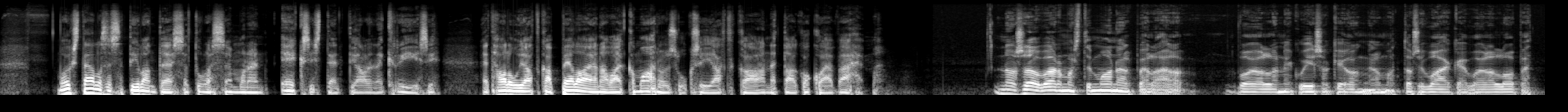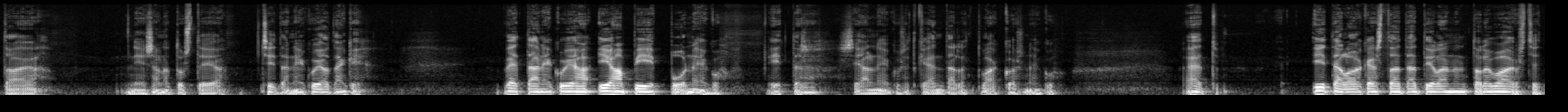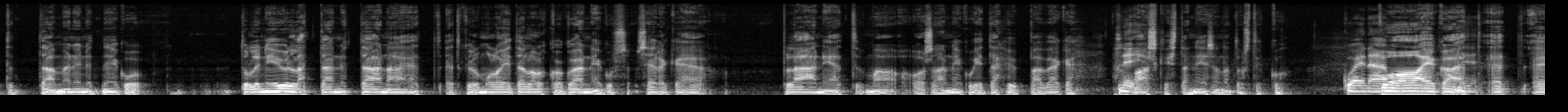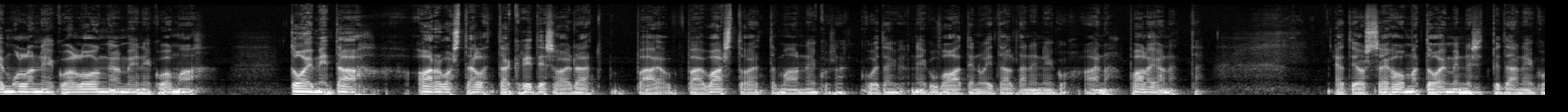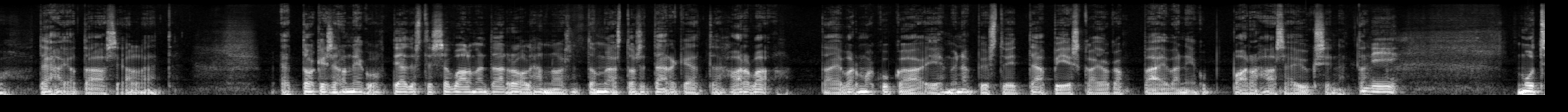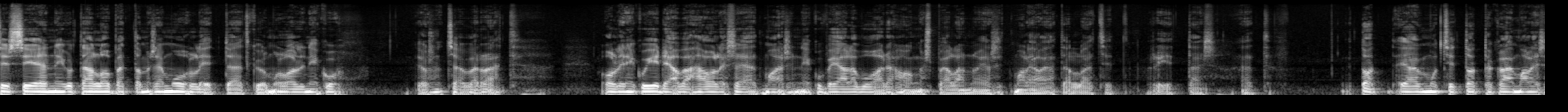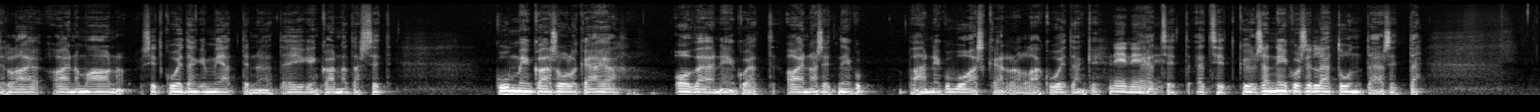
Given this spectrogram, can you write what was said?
Voiko tällaisessa tilanteessa tulla semmoinen eksistentiaalinen kriisi, että haluaa jatkaa pelaajana, vaikka mahdollisuuksia jatkaa annetaan koko ajan vähemmän? No se on varmasti monella pelaajalla voi olla niin kuin isokin ongelma. Tosi vaikea voi olla lopettaa ja niin sanotusti ja sitä niin kuin jotenkin vetää niin kuin ihan, ihan piippuun niin kuin itsensä siellä niin kuin sit kentällä, vaikka olisi niin kuin, että itsellä oikeastaan tämä tilanne nyt oli vaan just sitten, tämä meni nyt niin kuin, tuli niin yllättäen nyt tämä näin, että, että kyllä mulla on itsellä ollut koko ajan niin kuin selkeä plääni, että mä osaan niin kuin itse hyppää veke niin. paskista niin sanotusti, kun kun ei näe. Kun on aika, niin. että et, ei mulla niinku ollut ongelmia niinku omaa toimintaa arvostella tai kritisoida, että päinvastoin, että mä oon niinku kuitenkin niinku vaatinut itseltäni niinku aina paljon, että, että jos ei homma toimi, niin sit pitää niinku tehdä jotain asialle. Että, et toki se on niinku, tietysti se valmentajan roolihan noissa nyt on myös tosi tärkeä, että harva tai ei varmaan kukaan ihminen pysty itseään piiskaa joka päivä niin kuin parhaaseen yksin. Että. Niin. Mutta siis siihen niin tähän lopettamiseen muuhun liittyen, että kyllä mulla oli niin kuin, jos nyt sen verran, että oli niin kuin idea vähän oli se, että mä olisin niin kuin vielä vuoden hongas pelannut ja sitten mä olin ajatellut, että sitten riittäisi. Et tot, ja, mutta sitten totta kai mä olin sillä aina mä oon sitten kuitenkin miettinyt, että ei ikin kannata sitten kumminkaan sulkea ja ovea, niin kuin, että aina sitten niin kuin, vähän niin kuin vuosi kerrallaan kuitenkin. Niin, niin, että niin. sitten et sit, kyllä se niin kuin silleen tuntee sitten,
